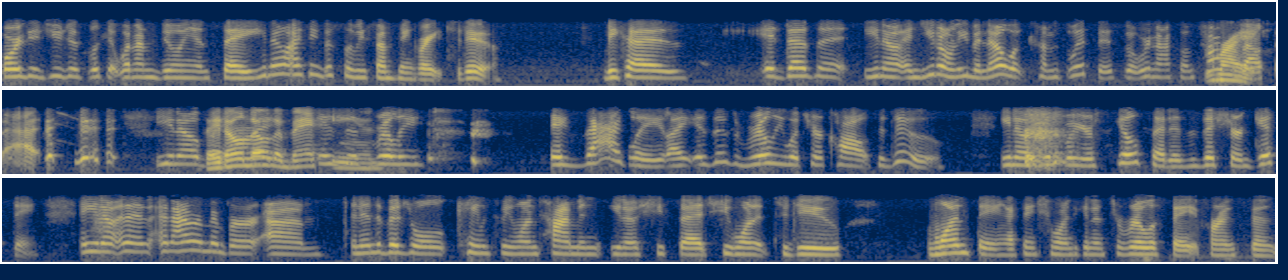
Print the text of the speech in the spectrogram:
Or did you just look at what I'm doing and say, you know, I think this will be something great to do? Because it doesn't, you know, and you don't even know what comes with this, but we're not going to talk right. about that. you know, they but, don't know the back is end. This really, exactly. Like, is this really what you're called to do? You know, is this where your skill set is? Is this your gifting? And you know, and and I remember um an individual came to me one time and you know she said she wanted to do one thing. I think she wanted to get into real estate, for instance,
